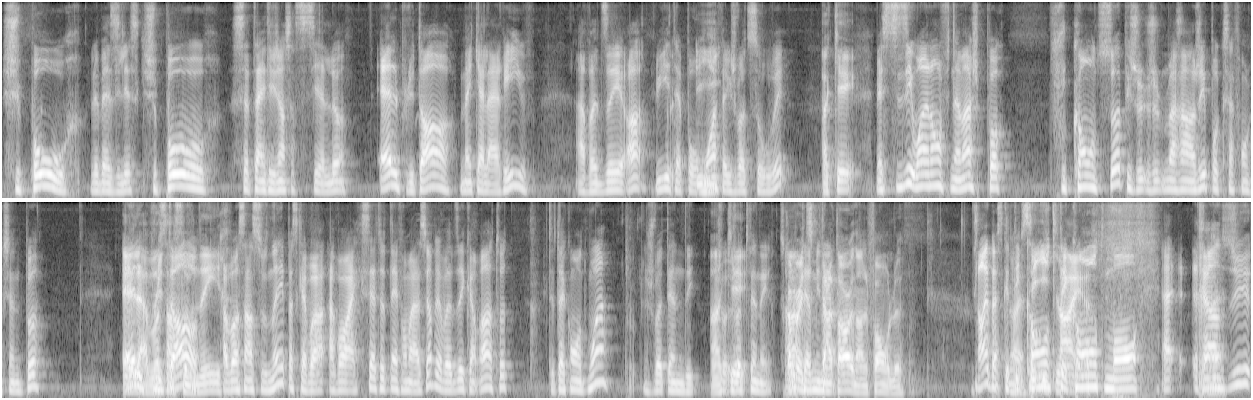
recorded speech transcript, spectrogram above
je suis pour le basilisque, je suis pour cette intelligence artificielle-là. Elle, plus tard, mais qu'elle arrive, elle va dire, ah, lui, il était pour moi, Il- fait que je vais te sauver. OK. Mais si tu dis, ouais, non, finalement, je suis pas. Je suis contre ça, puis je, je vais m'arranger pour que ça fonctionne pas. Elle, elle va plus s'en tard, souvenir. Elle va s'en souvenir parce qu'elle va avoir accès à toute l'information, puis elle va dire, comme, ah, toi, t'étais contre moi, je vais t'ender. Je vais- Ok. Je vais te finir. C'est comme un dictateur, dans le fond, là. Ouais, parce que t'es C'est contre, contre mon. à- rendu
